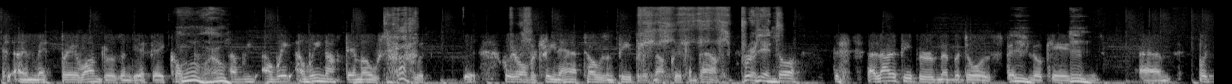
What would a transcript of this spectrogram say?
to, and met Bray Wanderers in the FA Cup. Oh, wow. And we, and we, and we knocked them out with, with, with, over three and a half thousand people at Knockgriffin Park. Brilliant. So a lot of people remember those special mm. occasions. Mm. Um, but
